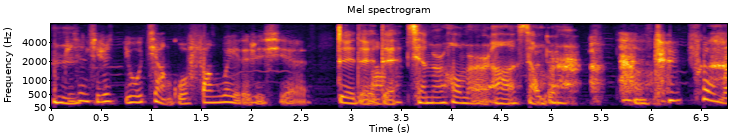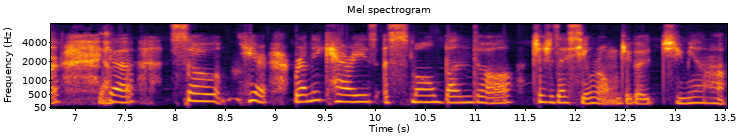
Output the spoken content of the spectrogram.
我们之前其实有讲过方位的这些，对对对，前门、后门啊，小门，对，侧门。Yeah. So here, Remy carries a small bundle，这是在形容这个局面哈。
